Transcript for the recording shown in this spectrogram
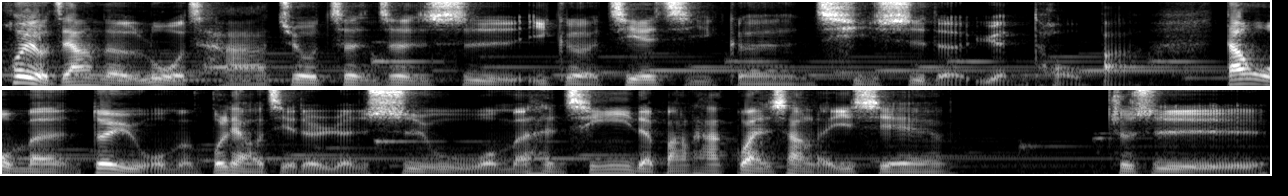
会有这样的落差，就真正是一个阶级跟歧视的源头吧。当我们对于我们不了解的人事物，我们很轻易的帮他冠上了一些就是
